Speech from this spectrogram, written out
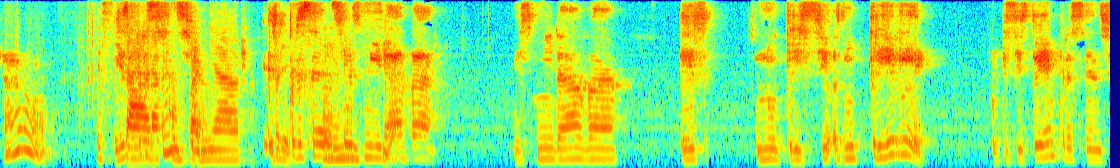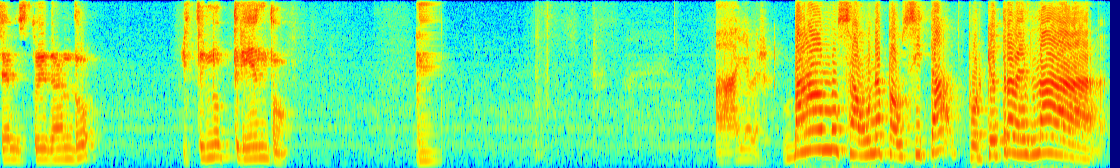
claro. Estar, acompañar. Es presencia, es mirada, es mirada, es nutrición, es nutrirle porque si estoy en presencia, le estoy dando, le estoy nutriendo. Ay, a ver, vamos a una pausita, porque otra vez la,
